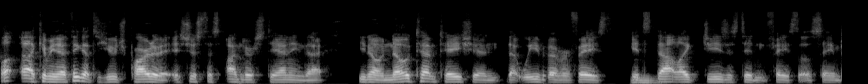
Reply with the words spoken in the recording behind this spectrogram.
Well, like I mean, I think that's a huge part of it. It's just this understanding that you know, no temptation that we've ever faced. It's Mm. not like Jesus didn't face those same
